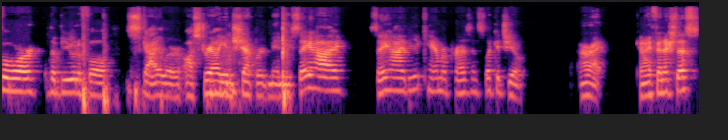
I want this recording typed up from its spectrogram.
for the beautiful Skylar, Australian Shepherd Mini. Say hi. Say hi. Be a camera presence. Look at you. All right. Can I finish this?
